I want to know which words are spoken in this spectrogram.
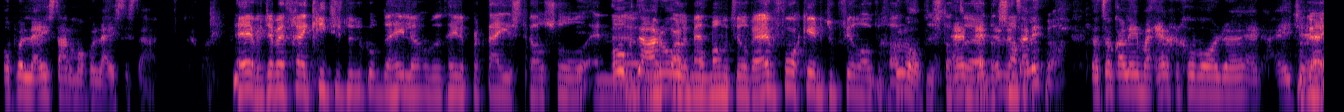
op een lijst staan om op een lijst te staan. Nee, want jij bent vrij kritisch natuurlijk op, de hele, op het hele partijenstelsel en Ook eh, daarom- het parlement momenteel. We hebben vorige keer natuurlijk veel over gehad. Klopt. Dus dat, En- eh, en- dat snap is ik alleen- wel. Dat is ook alleen maar erger geworden. En weet je, Oké.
